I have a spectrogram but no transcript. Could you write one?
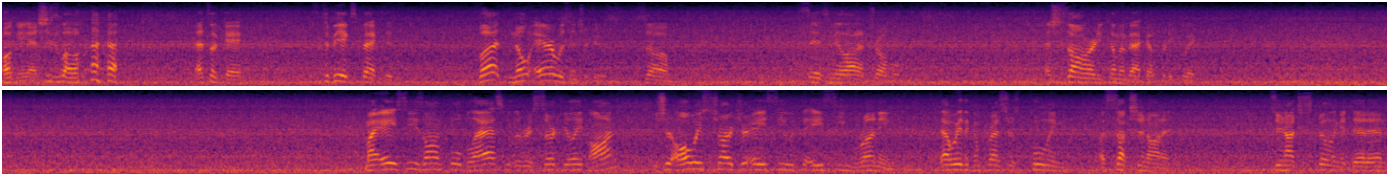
Okay, yeah, she's low. That's okay. It's to be expected. But no air was introduced, so saves me a lot of trouble. And she's already coming back up pretty quick. My AC is on full blast with the recirculate on. You should always charge your AC with the AC running. That way the compressor is pulling a suction on it. So you're not just filling a dead end.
